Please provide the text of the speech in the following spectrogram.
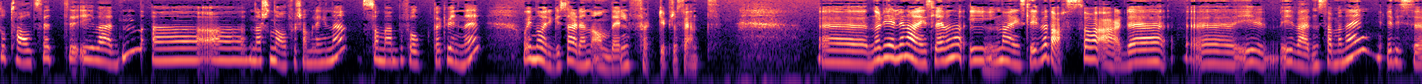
totalt sett i verden av nasjonalforsamlingene som er befolket av kvinner, og i Norge så er den andelen 40 når det gjelder næringslivet, næringslivet da, så er det i, i verdenssammenheng, i disse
